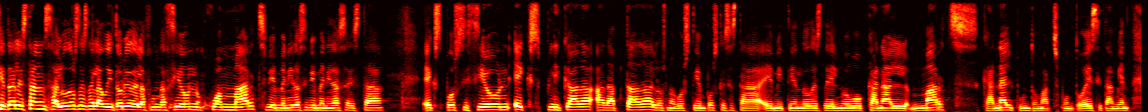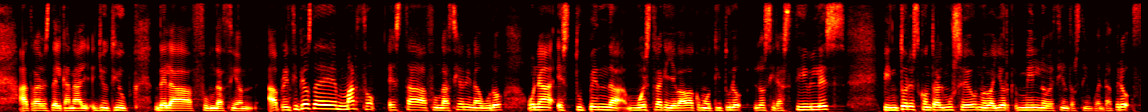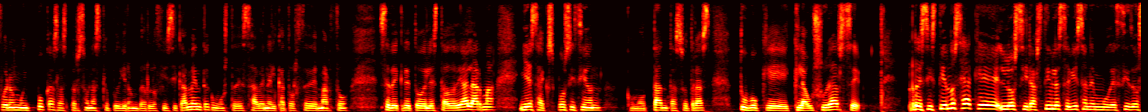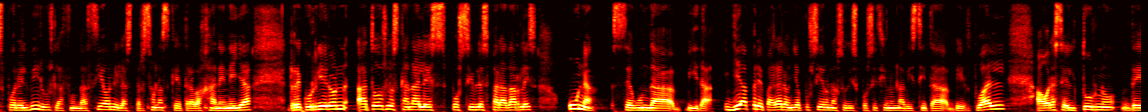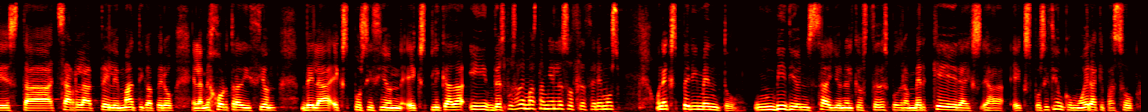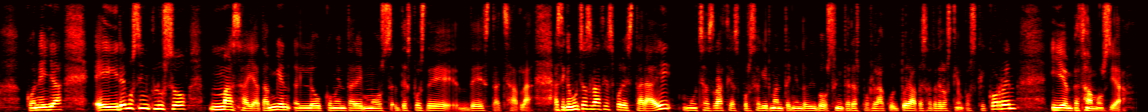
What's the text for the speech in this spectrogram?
¿Qué tal están? Saludos desde el auditorio de la Fundación Juan March. Bienvenidos y bienvenidas a esta exposición explicada, adaptada a los nuevos tiempos que se está emitiendo desde el nuevo canal March, canal.march.es y también a través del canal YouTube de la Fundación. A principios de marzo, esta fundación inauguró una estupenda muestra que llevaba como título Los irascibles, pintores contra el Museo Nueva York 1950. Pero fueron muy pocas las personas que pudieron verlo físicamente. Como ustedes saben, el 14 de marzo se decretó el estado de alarma y esa exposición, como tantas otras, tuvo que clausurarse. Resistiéndose a que los irascibles se viesen enmudecidos por el virus, la Fundación y las personas que trabajan en ella recurrieron a todos los canales posibles para darles una segunda vida. Ya prepararon, ya pusieron a su disposición una visita virtual. Ahora es el turno de esta charla telemática, pero en la mejor tradición de la exposición explicada. Y después además también les ofreceremos un experimento, un vídeo ensayo en el que ustedes podrán ver qué era esa exposición, cómo era, qué pasó con ella. E iremos incluso más allá. También lo comentaremos después de, esta charla. Así que muchas gracias por estar ahí. Muchas gracias por seguir manteniendo vivo su interés por la cultura a pesar de los tiempos que corren y empezamos ya.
